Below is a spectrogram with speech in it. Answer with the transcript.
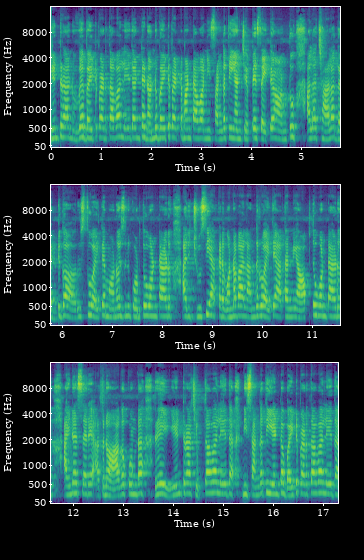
ఏంట్రా నువ్వే బయట పెడతావా? లేదంటే నన్ను బయట పెట్టమంటావా నీ సంగతి? అని చెప్పేసి అయితే అంటూ అలా చాలా గట్టిగా అరుస్తూ అయితే మనోజ్ని కొడుతూ ఉంటాడు. అది చూసి అక్కడ ఉన్న వాళ్ళందరూ అయితే అతన్ని ఆపుతూ ఉంటాడు. అయినా సరే అతను ఆగకుండా రే ఏంట్రా చెప్తావా లేదా? నీ సంగతి సంగతి ఏంటో బయట పెడతావా లేదా?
